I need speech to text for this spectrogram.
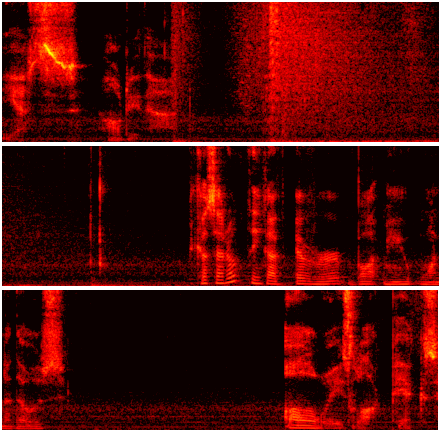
Yes, I'll do that. Because I don't think I've ever bought me one of those always lock picks.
